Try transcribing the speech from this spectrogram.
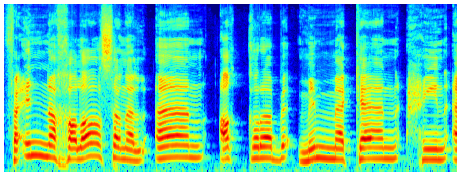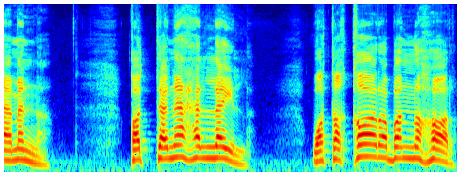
فإن خلاصنا الآن أقرب مما كان حين آمنا. قد تناهى الليل وتقارب النهار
